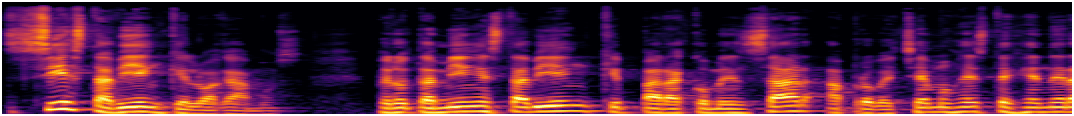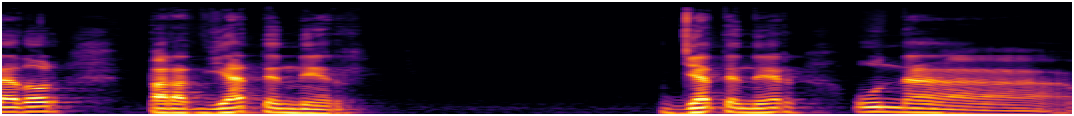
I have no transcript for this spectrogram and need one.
sí está bien que lo hagamos pero también está bien que para comenzar aprovechemos este generador para ya tener, ya tener una,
